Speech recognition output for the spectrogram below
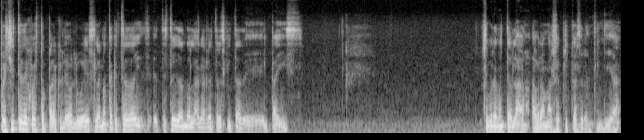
pues yo te dejo esto para que lo evalúes. La nota que te doy, te estoy dando, la agarré transcrita del país. Seguramente habrá, más réplicas durante el día.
